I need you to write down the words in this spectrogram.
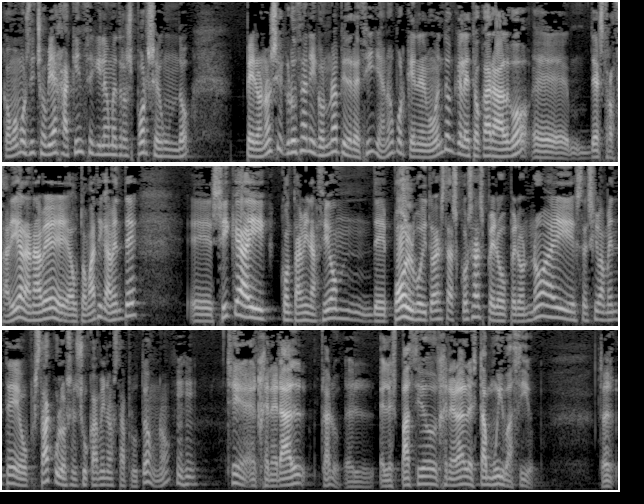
como hemos dicho, viaja a 15 kilómetros por segundo pero no se cruza ni con una piedrecilla, ¿no? Porque en el momento en que le tocara algo, eh, destrozaría la nave automáticamente. Eh, sí que hay contaminación de polvo y todas estas cosas, pero, pero no hay excesivamente obstáculos en su camino hasta Plutón, ¿no? Sí, en general, claro, el, el espacio en general está muy vacío. Entonces,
